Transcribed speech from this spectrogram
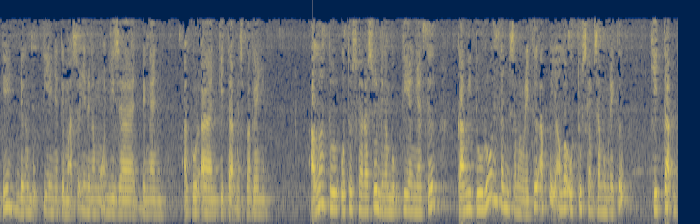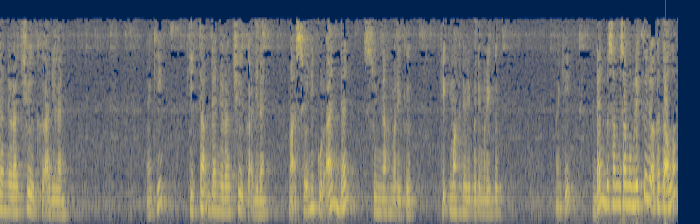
Okay? Dengan bukti yang nyata. Maksudnya dengan mu'jizat Dengan Al-Quran, kitab dan sebagainya. Allah tu utuskan Rasul dengan bukti yang nyata. Kami turunkan bersama mereka Apa yang Allah utuskan bersama mereka. Kitab dan neraca keadilan. Okey kitab dan neraca keadilan. Maksudnya Quran dan sunnah mereka hikmah daripada mereka. Okey? Dan bersama-sama mereka juga kata Allah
